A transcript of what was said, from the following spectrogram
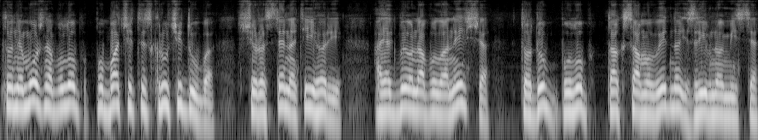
то не можна було б побачити з кручі дуба, що росте на тій горі, а якби вона була нижча, то дуб було б так само видно з рівного місця,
